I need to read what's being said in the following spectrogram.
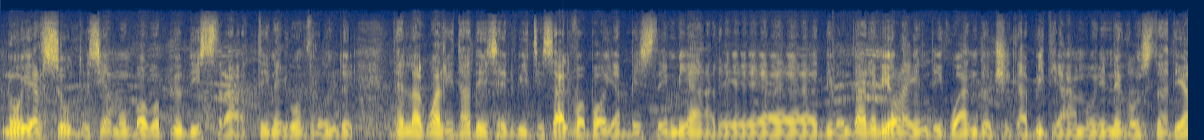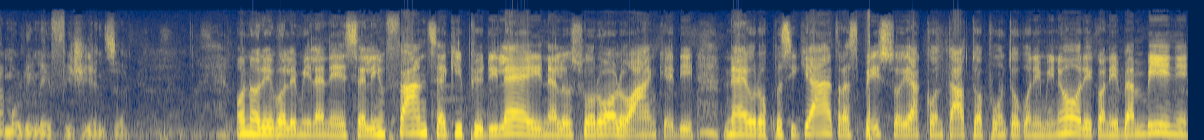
Noi al sud siamo un poco più distratti nei confronti della qualità dei servizi, salvo poi a bestemmiare e a diventare violenti quando ci capitiamo e ne constatiamo l'inefficienza. Onorevole Milanese, l'infanzia, chi più di lei nel suo ruolo anche di neuropsichiatra, spesso è a contatto appunto con i minori, con i bambini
